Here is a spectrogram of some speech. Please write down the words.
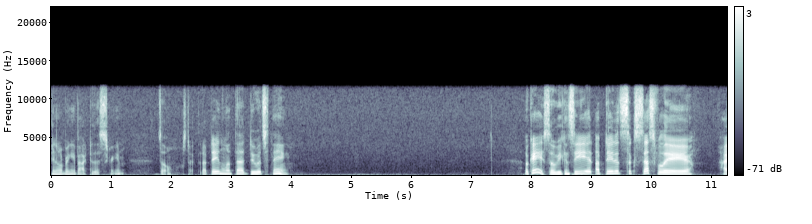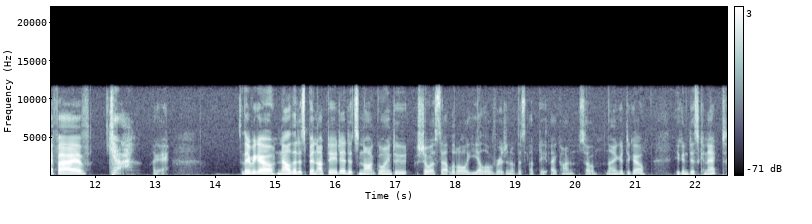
and it'll bring you back to this screen. So start that update and let that do its thing. Okay, so we can see it updated successfully. High five. Yeah. Okay. So there we go. Now that it's been updated, it's not going to show us that little yellow version of this update icon. So now you're good to go. You can disconnect.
